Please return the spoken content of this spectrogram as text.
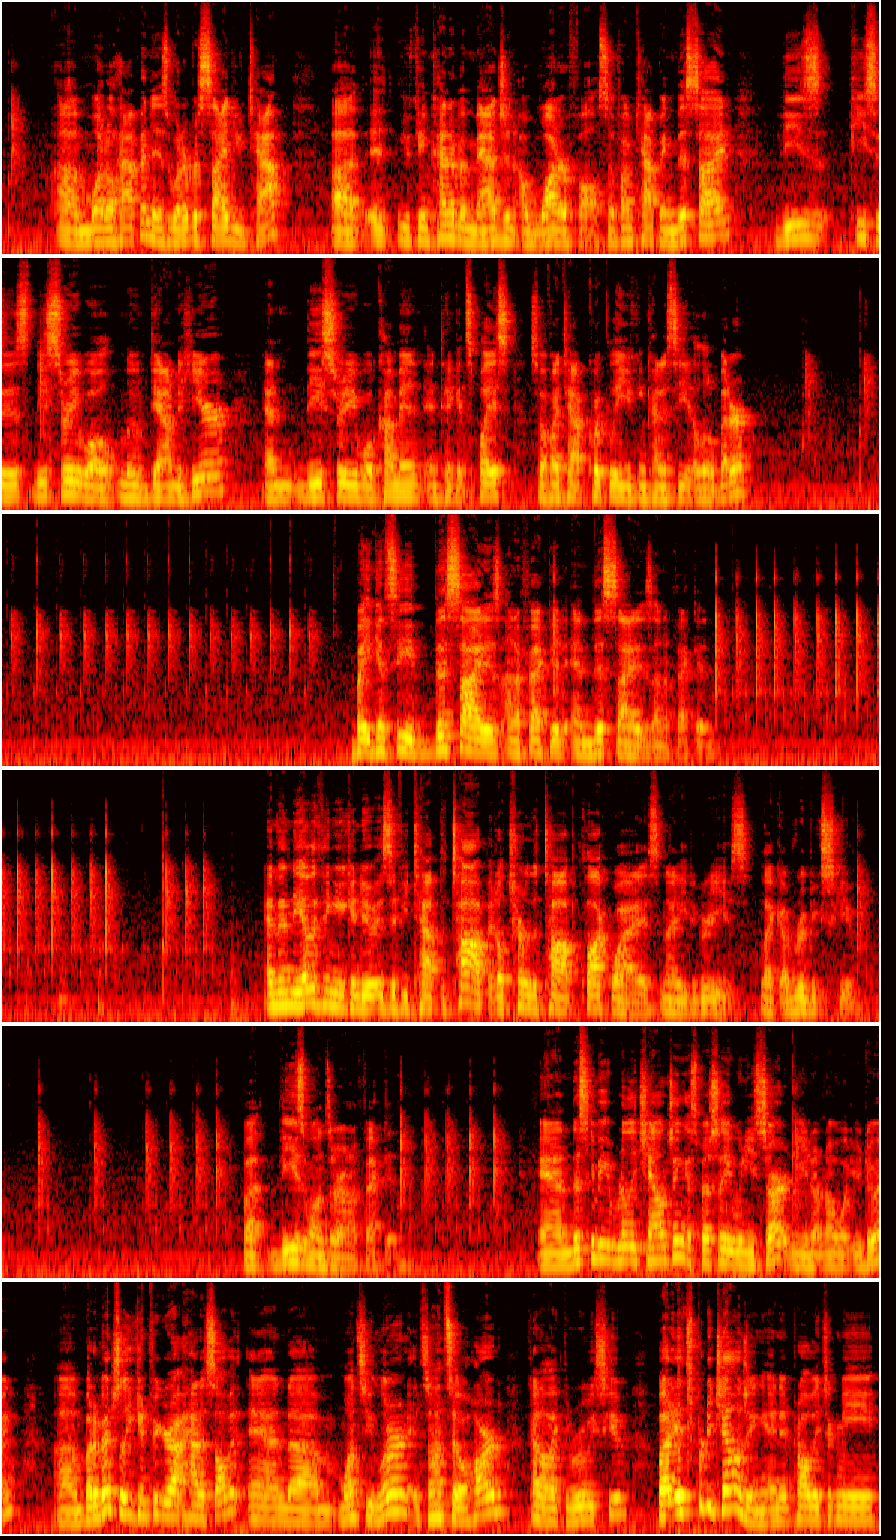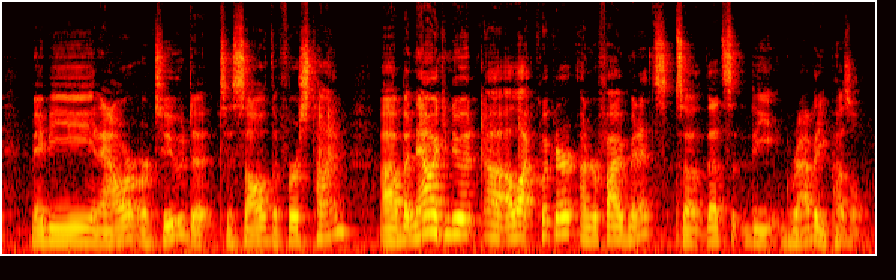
um, what'll happen is whatever side you tap, uh, it, you can kind of imagine a waterfall. So if I'm tapping this side, these pieces, these three will move down to here, and these three will come in and take its place. So if I tap quickly, you can kind of see it a little better. But you can see this side is unaffected and this side is unaffected. And then the other thing you can do is if you tap the top, it'll turn the top clockwise 90 degrees, like a Rubik's Cube but these ones are unaffected. And this can be really challenging, especially when you start and you don't know what you're doing. Um, but eventually you can figure out how to solve it, and um, once you learn, it's not so hard, kind of like the Rubik's Cube. But it's pretty challenging, and it probably took me maybe an hour or two to, to solve the first time. Uh, but now I can do it uh, a lot quicker, under five minutes. So that's the gravity puzzle.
